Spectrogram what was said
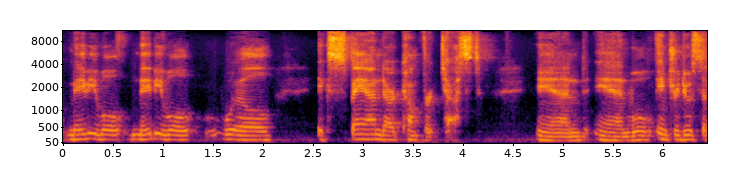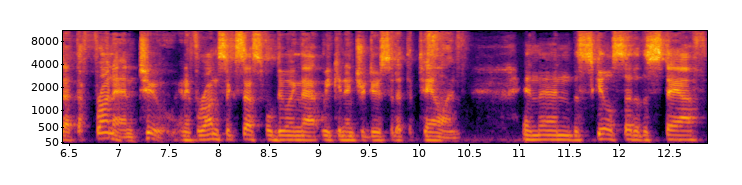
Maybe we'll maybe we'll we'll expand our comfort test and and we'll introduce it at the front end too. And if we're unsuccessful doing that, we can introduce it at the tail end. And then the skill set of the staff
